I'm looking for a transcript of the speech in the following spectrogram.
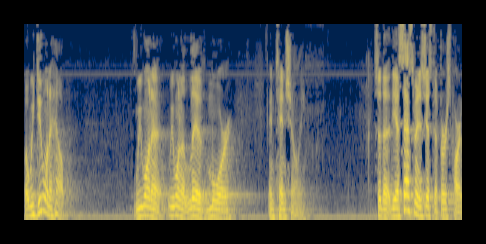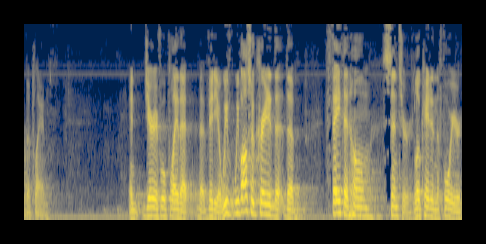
But we do want to help. We want to, we want to live more intentionally. So the, the assessment is just the first part of the plan. And Jerry, if we'll play that, that video. We've, we've also created the, the Faith at Home Center located in the foyer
